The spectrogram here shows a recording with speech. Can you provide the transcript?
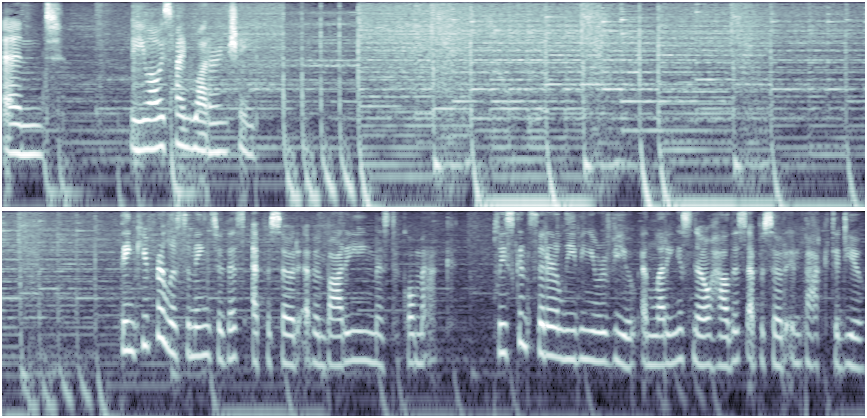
And may you always find water and shade. Thank you for listening to this episode of Embodying Mystical Mac. Please consider leaving a review and letting us know how this episode impacted you.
